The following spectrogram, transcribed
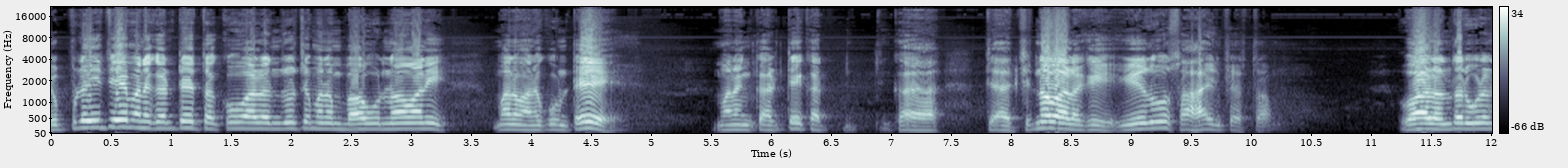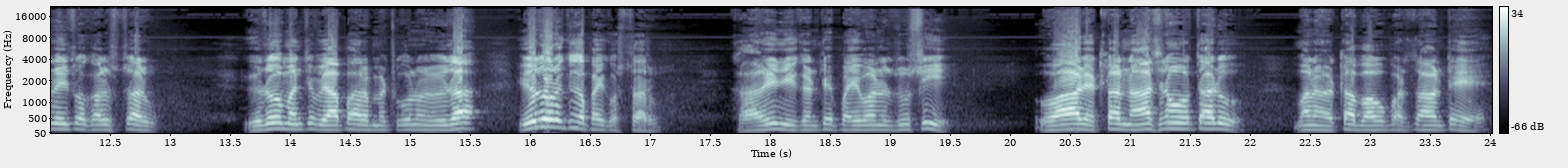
ఎప్పుడైతే మనకంటే తక్కువ వాళ్ళని చూసి మనం బాగున్నామని మనం అనుకుంటే మనం కంటే క- చిన్నవాళ్ళకి ఏదో సహాయం చేస్తాం. వాళ్ళందరూ కూడా నీతో కలుస్తారు. ఏదో మంచి వ్యాపారం పెట్టుకున్న లేదా ఏదో రకంగా పైకి వస్తారు. కానీ నీకంటే పైవాడిని చూసి వాడు ఎట్లా నాశనం అవుతాడు మనం ఎట్లా బాగుపడతామంటే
